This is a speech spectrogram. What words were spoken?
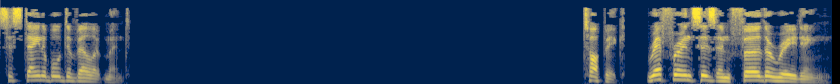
Sustainable development. References and further reading.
